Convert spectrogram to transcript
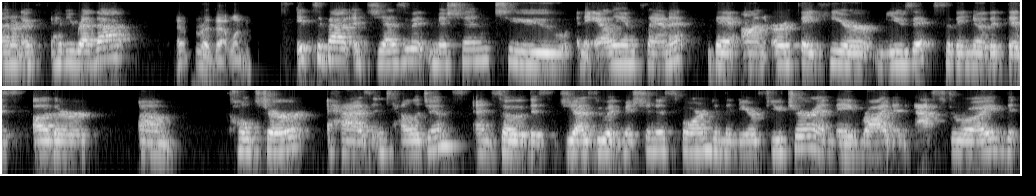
I don't know if have you read that? I haven't read that one. It's about a Jesuit mission to an alien planet that on Earth they hear music, so they know that this other um, culture has intelligence. And so this Jesuit mission is formed in the near future, and they ride an asteroid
